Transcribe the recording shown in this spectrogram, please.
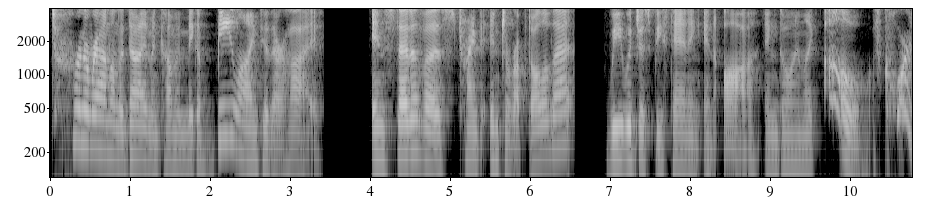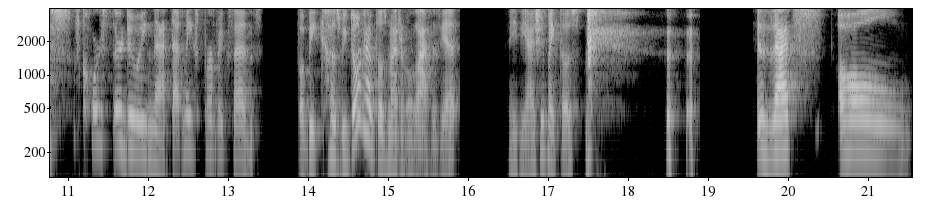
turn around on a dime and come and make a beeline to their hide, instead of us trying to interrupt all of that, we would just be standing in awe and going like, "Oh, of course. Of course they're doing that. That makes perfect sense." But because we don't have those magical glasses yet, maybe I should make those. That's all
